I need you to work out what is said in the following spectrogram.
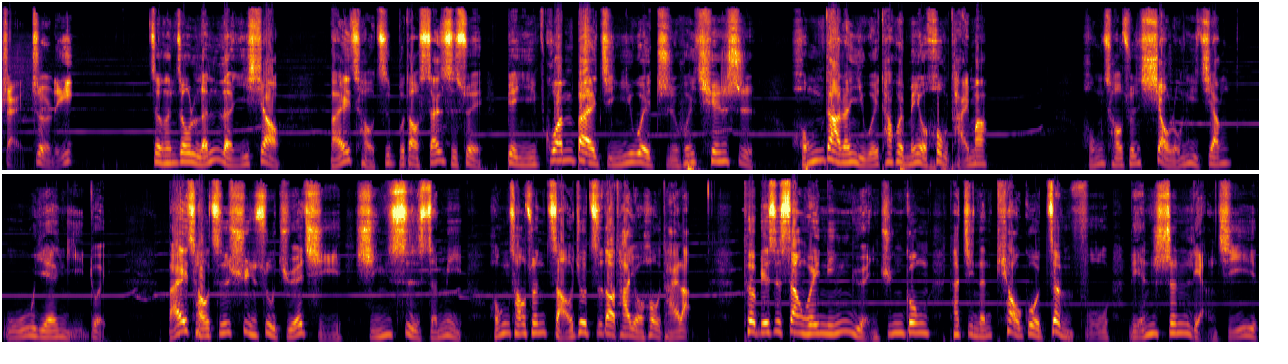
在这里。郑恒洲冷冷一笑。百草之不到三十岁，便已官拜锦衣卫指挥千事。洪大人以为他会没有后台吗？洪朝春笑容一僵，无言以对。百草之迅速崛起，形势神秘。洪朝春早就知道他有后台了，特别是上回宁远军功，他竟能跳过政府，连升两级，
